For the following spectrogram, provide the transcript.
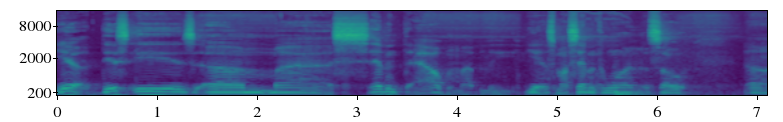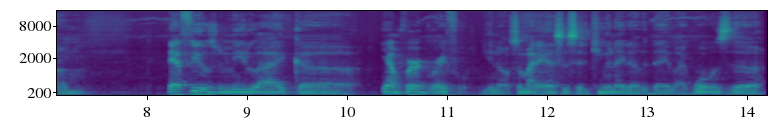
Yeah, this is um, my seventh album, I believe. Yeah, it's my seventh one. So um, that feels to me like, uh, yeah, I'm very grateful. You know, somebody asked us at the Q&A the other day, like, what was the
